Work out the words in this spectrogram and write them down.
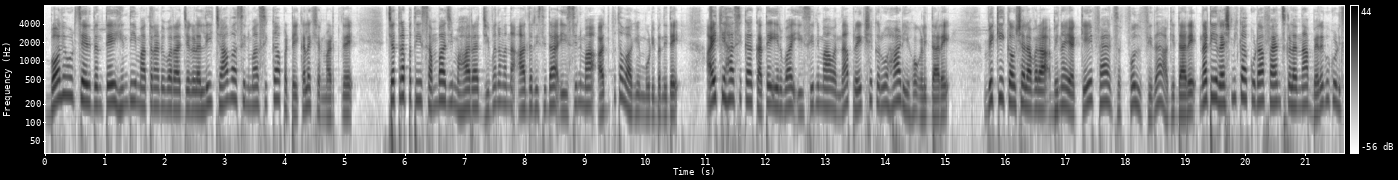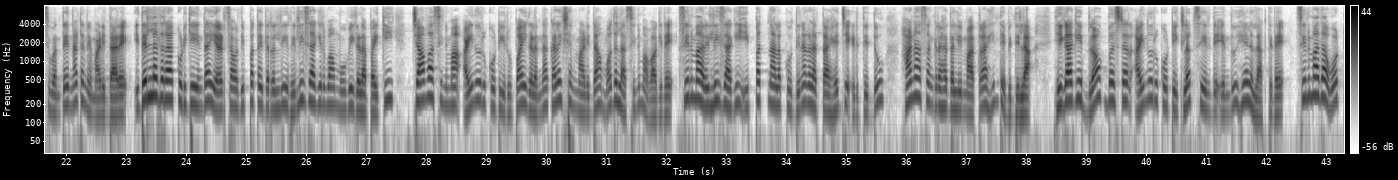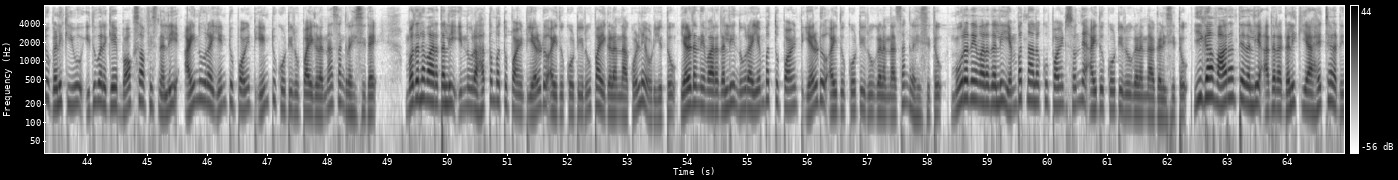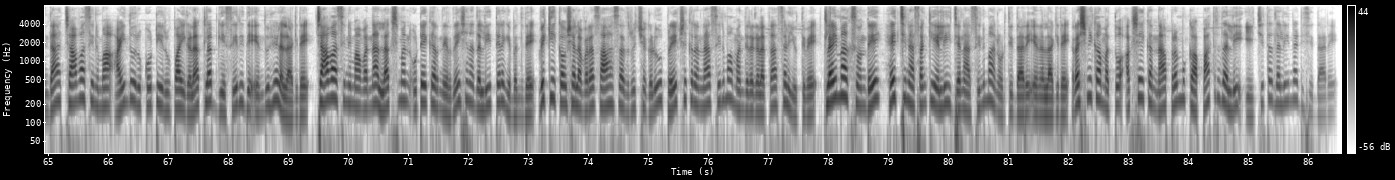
ಬಾಲಿವುಡ್ ಸೇರಿದಂತೆ ಹಿಂದಿ ಮಾತನಾಡುವ ರಾಜ್ಯಗಳಲ್ಲಿ ಚಾವಾ ಸಿನಿಮಾ ಸಿಕ್ಕಾಪಟ್ಟೆ ಕಲೆಕ್ಷನ್ ಮಾಡುತ್ತಿದೆ ಛತ್ರಪತಿ ಸಂಭಾಜಿ ಮಹಾರಾಜ್ ಜೀವನವನ್ನ ಆಧರಿಸಿದ ಈ ಸಿನಿಮಾ ಅದ್ಭುತವಾಗಿ ಮೂಡಿಬಂದಿದೆ. ಐತಿಹಾಸಿಕ ಕತೆ ಇರುವ ಈ ಸಿನಿಮಾವನ್ನ ಪ್ರೇಕ್ಷಕರು ಹಾಡಿ ಹೊಗಳಿದ್ದಾರೆ. ವಿಕ್ಕಿ ಕೌಶಲ್ ಅವರ ಅಭಿನಯಕ್ಕೆ ಫ್ಯಾನ್ಸ್ ಫುಲ್ ಫಿದಾ ಆಗಿದ್ದಾರೆ. ನಟಿ ರಶ್ಮಿಕಾ ಕೂಡ ಫ್ಯಾನ್ಸ್ ಗಳನ್ನ ಬೆರಗುಗೊಳಿಸುವಂತೆ ನಟನೆ ಮಾಡಿದ್ದಾರೆ. ಇದೆಲ್ಲದರ ಕೊಡುಗೆಯಿಂದ ಎರಡ್ ಸಾವಿರದ ಇಪ್ಪತ್ತೈದರಲ್ಲಿ ರಿಲೀಸ್ ಆಗಿರುವ ಮೂವಿಗಳ ಪೈಕಿ ಚಾವಾ ಸಿನಿಮಾ ಐನೂರು ಕೋಟಿ ರೂಪಾಯಿಗಳನ್ನ ಕಲೆಕ್ಷನ್ ಮಾಡಿದ ಮೊದಲ ಸಿನಿಮಾವಾಗಿದೆ. ಸಿನಿಮಾ ರಿಲೀಸ್ ಆಗಿ ಇಪ್ಪತ್ನಾಲ್ಕು ದಿನಗಳತ್ತ ಹೆಜ್ಜೆ ಇಡುತ್ತಿದ್ದು ಹಣ ಸಂಗ್ರಹದಲ್ಲಿ ಮಾತ್ರ ಹಿಂದೆ ಬಿದ್ದಿಲ್ಲ. ಹೀಗಾಗಿ ಬ್ಲಾಕ್ ಬಸ್ಟರ್ ಐನೂರು ಕೋಟಿ ಕ್ಲಬ್ ಸೇರಿದೆ ಎಂದು ಹೇಳಲಾಗ್ತಿದೆ. ಸಿನಿಮಾದ ಒಟ್ಟು ಗಳಿಕೆಯು ಇದುವರೆಗೆ ಬಾಕ್ಸ್ ಆಫೀಸ್ನಲ್ಲಿ ಐನೂರ ಎಂಟು ಪಾಯಿಂಟ್ ಎಂಟು ಕೋಟಿ ರೂಪಾಯಿಗಳನ್ನು ಸಂಗ್ರಹಿಸಿದೆ. ಮೊದಲ ವಾರದಲ್ಲಿ ಇನ್ನೂರ ಹತ್ತೊಂಬತ್ತು ಪಾಯಿಂಟ್ ಎರಡು ಐದು ಕೋಟಿ ರೂಪಾಯಿಗಳನ್ನು ಕೊಳ್ಳೆ ಒಡೆಯಿತು. ಎರಡನೇ ವಾರದಲ್ಲಿ ನೂರ ಎಂಬತ್ತು ಪಾಯಿಂಟ್ ಎರಡು ಐದು ಕೋಟಿ ರುಗಳನ್ನ ಸಂಗ್ರಹಿಸಿತು. ಮೂರನೇ ವಾರದಲ್ಲಿ ಎಂಬತ್ನಾಲ್ಕು ಪಾಯಿಂಟ್ ಸೊನ್ನೆ ಐದು ಕೋಟಿ ರುಗಳನ್ನ ಗಳಿಸಿತು. ಈಗ ವಾರಾಂತ್ಯದಲ್ಲಿ ಅದರ ಗಳಿಕೆಯ ಹೆಚ್ಚಳದಿಂದ ಚಾವಾ ಸಿನಿಮಾ ಐನೂರು ಕೋಟಿ ರೂಪಾಯಿಗಳ ಕ್ಲಬ್ಗೆ ಸೇರಿದೆ ಎಂದು ಹೇಳಲಾಗಿದೆ. ಚಾವಾ ಸಿನಿಮಾವನ್ನ ಲಕ್ಷ್ಮಣ್ ಉಟೇಕರ್ ನಿರ್ದೇಶನದಲ್ಲಿ ತೆರೆಗೆ ಬಂದಿದೆ. ವಿಕ್ಕಿ ಕೌಶಲ್ ಅವರ ಸಾಹಸ ದೃಶ್ಯಗಳು ಪ್ರೇಕ್ಷಕರನ್ನ ಸಿನಿಮಾ ಮಂದಿರಗಳತ್ತ ಸೆಳೆಯುತ್ತಿವೆ. ಕ್ಲೈಮ್ಯಾಕ್ಸ್ ಒಂದೇ ಹೆಚ್ಚಿನ ಸಂಖ್ಯೆಯಲ್ಲಿ ಜನ ಸಿನಿಮಾ ನೋಡ್ತಿದ್ದಾರೆ ಎನ್ನಲಾಗಿದೆ. ರಶ್ಮಿಕಾ ಮತ್ತು ಅಕ್ಷಯ್ ಖನ್ನಾ ಪ್ರಮುಖ ಪಾತ್ರದಲ್ಲಿ ಈ ಚಿತ್ರದಲ್ಲಿ ನಟಿಸಿದ್ದಾರೆ.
